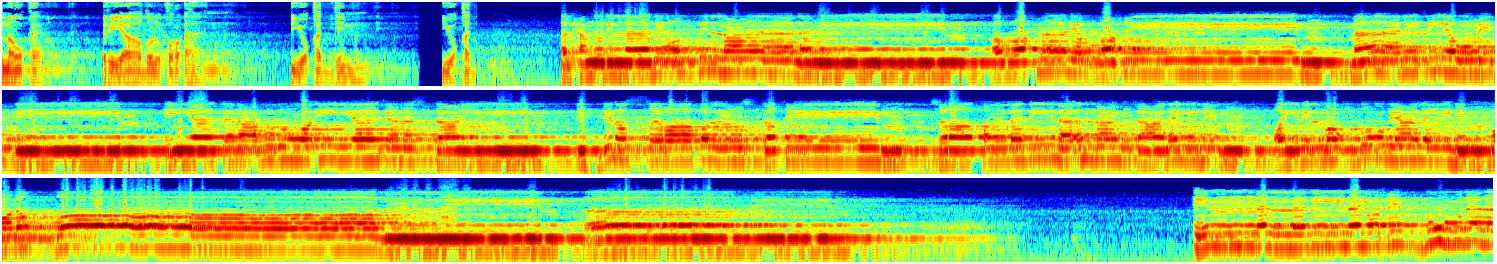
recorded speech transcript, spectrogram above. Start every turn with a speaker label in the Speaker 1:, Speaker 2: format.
Speaker 1: موقع رياض القرآن. يقدم. يقدم.
Speaker 2: الحمد لله رب العالمين. الرحمن الرحيم. مالك يوم الدين. إياك نعبد وإياك نستعين. اهدنا الصراط المستقيم. صراط الذين أنعمت عليهم غير المغضوب عليهم ولا الضالين. آمين. إن الذين يحبون أن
